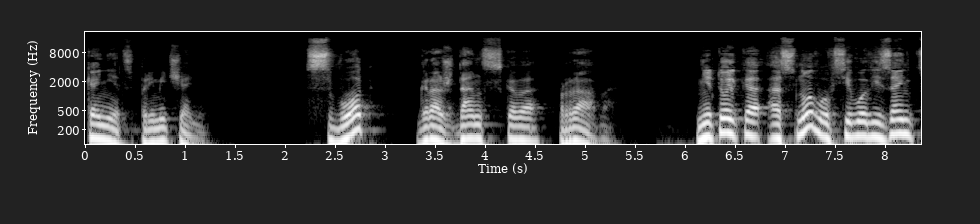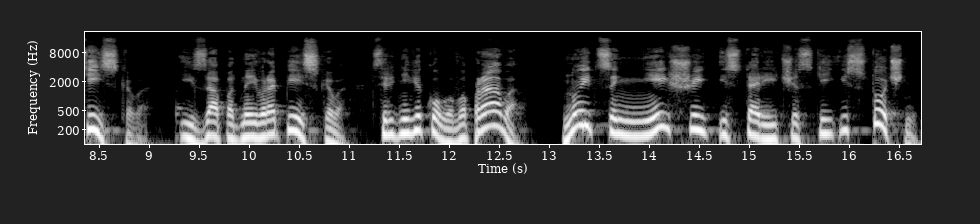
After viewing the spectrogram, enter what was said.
Конец примечания. Свод гражданского права. Не только основу всего византийского и западноевропейского средневекового права, но и ценнейший исторический источник.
